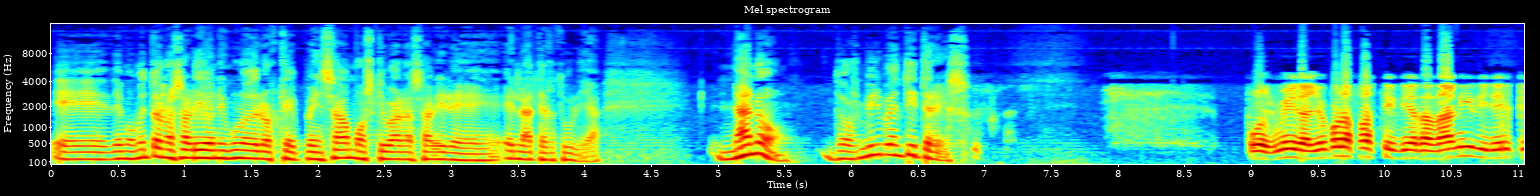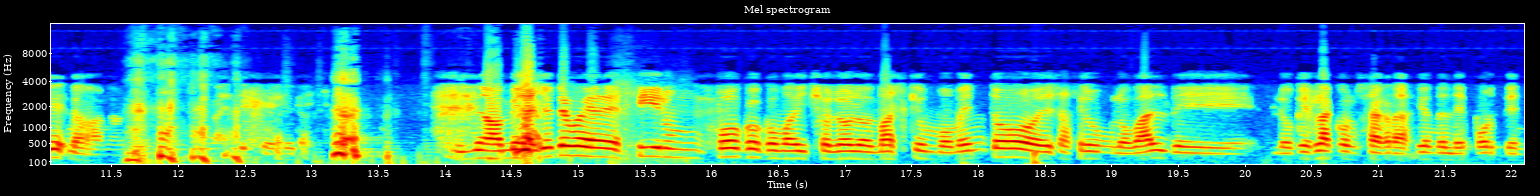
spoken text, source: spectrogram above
Eh, de momento no ha salido ninguno de los que pensábamos que iban a salir eh, en la tertulia. Nano, 2023. Pues mira, yo para fastidiar a Dani diré que... No, no. No, mira, yo te voy a decir un poco, como ha dicho Lolo, más que un momento, es hacer un global de lo que es la consagración del deporte en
